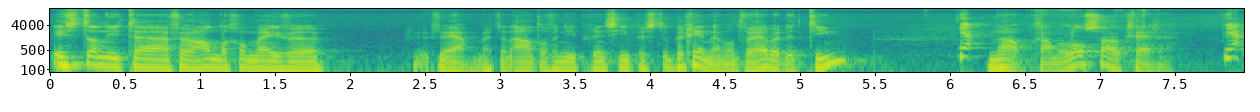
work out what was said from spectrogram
Is het dan niet eh verhandig om even ja, met een aantal van die principes te beginnen? Want we hebben de tien. Ja. Nou, gaan we los, zou ik zeggen. Ja.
